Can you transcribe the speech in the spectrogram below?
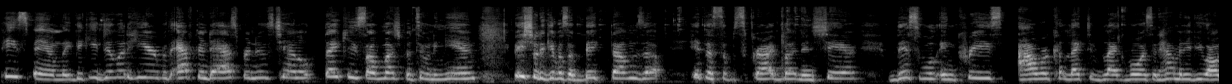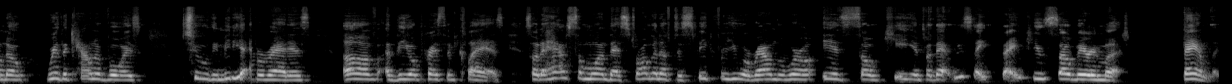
Peace family. Vicki Dillard here with African Diaspora News Channel. Thank you so much for tuning in. Be sure to give us a big thumbs up, hit the subscribe button, and share. This will increase our collective Black voice. And how many of you all know we're the counter voice to the media apparatus of the oppressive class? So to have someone that's strong enough to speak for you around the world is so key. And for that, we say thank you so very much, family.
